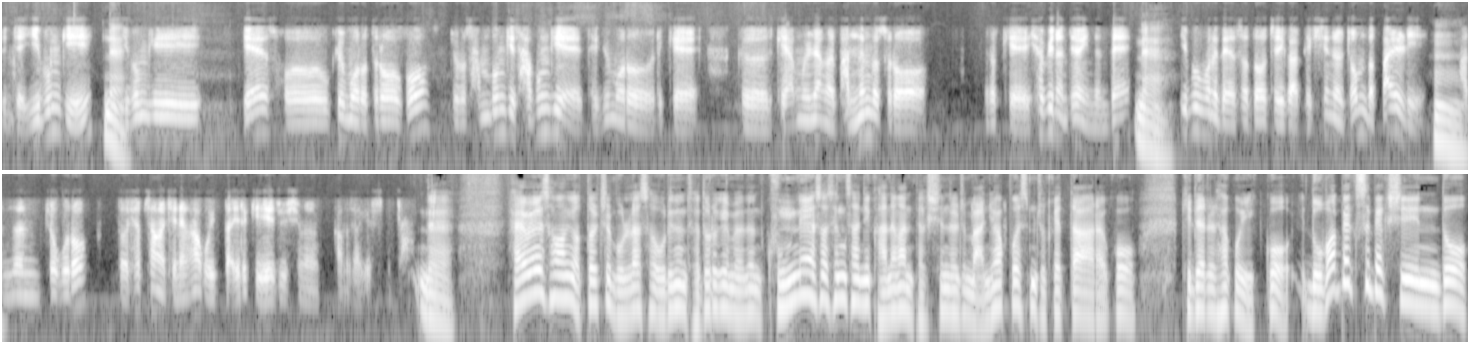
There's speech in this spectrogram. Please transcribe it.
이제 2분기 네. 2분기에 소규모로 들어오고 주로 3분기, 4분기에 대규모로 이렇게 그 계약 물량을 받는 것으로 이렇게 협의는 되어 있는데 네. 이 부분에 대해서도 저희가 백신을 좀 더 빨리 음. 받는 쪽으로 또 협상을 진행하고 있다 이렇게 이해해 주시면 감사하겠습니다. 네. 해외 상황이 어떨지 몰라서 우리는 되도록이면은 국내에서 생산이 가능한 백신을 좀 많이 확보했으면 좋겠다라고 기대를 하고 있고 노바백스 백신도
